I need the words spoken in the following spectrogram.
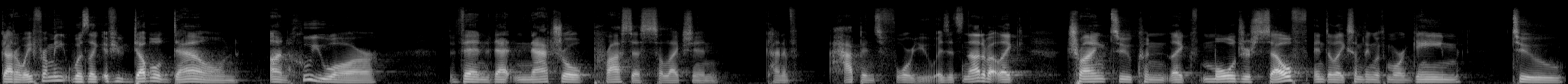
got away from me. Was like if you double down on who you are then that natural process selection kind of happens for you. Is it's not about like trying to con- like mold yourself into like something with more game to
